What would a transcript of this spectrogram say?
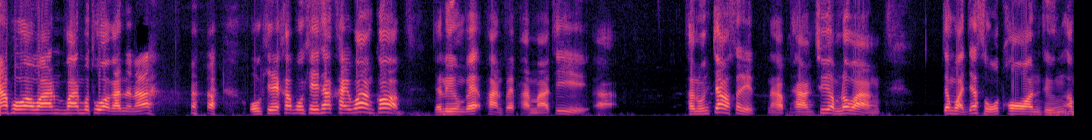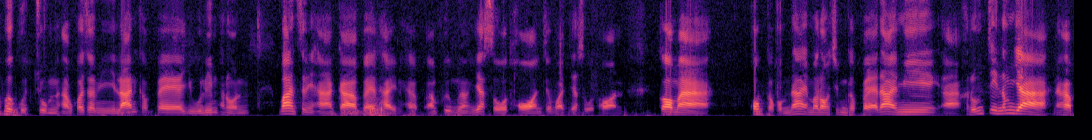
นะเพราะว่าวานวานบ่ทั่วกันนะนะโอเคครับโอเค ถ้าใครว่างก็อย่าลืมแวะผ่านไปผ่านมาที่อ่าถนนเจ้าเสด็จนะครับ ทางเชื่อมระหว่างจังหวัดยะโสธรถึงอำเภอกุดชุมนะครับ ก็จะมีร้านกาแฟอยู่ริมถนนบ้านสนิหากาแฟไทยนะครับอำเภอเมืองยะโสธรจังหวัดยะโสธรก็มาพบกับผมได้มาลองชิมกาแฟได้มีขนมจีนน้ำยานะครับ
